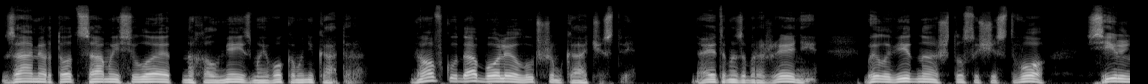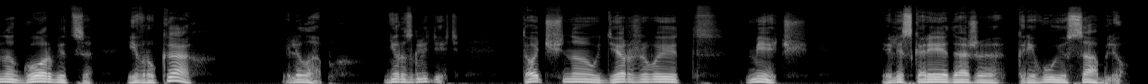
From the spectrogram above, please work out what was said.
замер тот самый силуэт на холме из моего коммуникатора, но в куда более лучшем качестве. На этом изображении было видно, что существо сильно горбится и в руках или лапах, не разглядеть, точно удерживает меч или, скорее, даже кривую саблю.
